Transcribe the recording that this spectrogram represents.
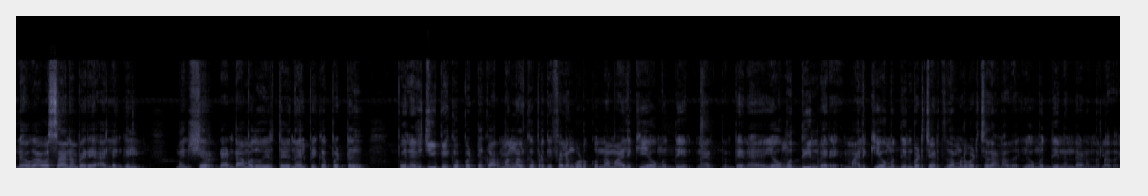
ലോകാവസാനം വരെ അല്ലെങ്കിൽ മനുഷ്യർ രണ്ടാമത് ഉയർത്തെഴുന്നേൽപ്പിക്കപ്പെട്ട് പുനരുജ്ജീവിപ്പിക്കപ്പെട്ട് കർമ്മങ്ങൾക്ക് പ്രതിഫലം കൊടുക്കുന്ന മാലിക് യൗമുദ്ദീൻ നേരത്തെ പിന്നെ യൗമുദ്ദീൻ വരെ. മാലിക് യൗമുദ്ദീൻ പഠിച്ചെടുത്ത് നമ്മൾ പഠിച്ചതാണത്. യൗമുദ്ദീൻ എന്താണെന്നുള്ളത്.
